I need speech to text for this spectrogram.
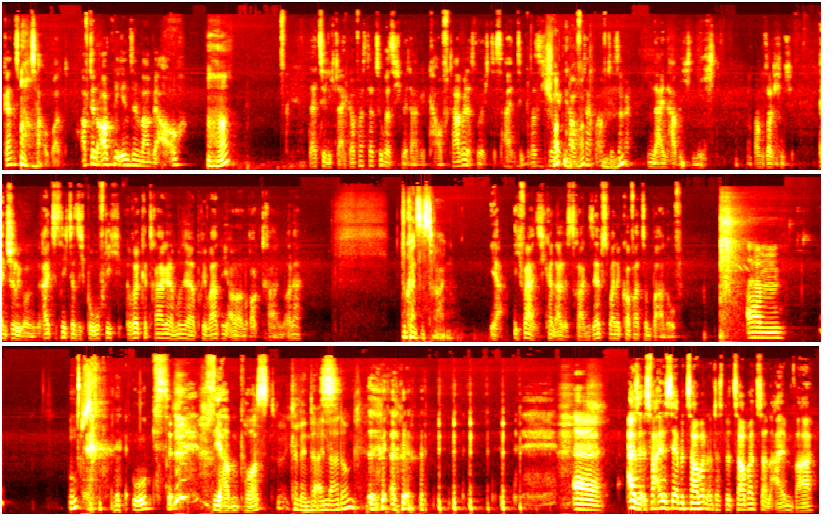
ganz Aha. bezaubernd. Auf den Orkney-Inseln waren wir auch. Aha. Da erzähle ich gleich noch was dazu, was ich mir da gekauft habe. Das ist wirklich das Einzige, was ich mir gekauft habe auf Mhm. dieser Reise. Nein, habe ich nicht. Warum soll ich nicht? Entschuldigung, reicht es nicht, dass ich beruflich Röcke trage? Dann muss ich ja privat nicht auch noch einen Rock tragen, oder? Du kannst es tragen. Ja, ich weiß, ich kann alles tragen. Selbst meine Koffer zum Bahnhof. Ähm, Ups. ups, Sie haben Post. Kalendereinladung. Äh, also, es war alles sehr bezaubernd und das Bezauberndste an allem war,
